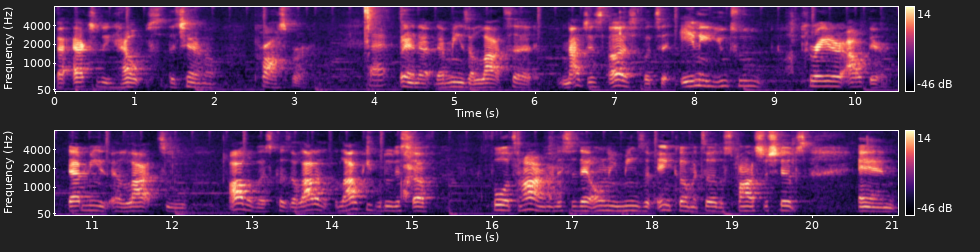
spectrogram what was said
that actually helps the channel prosper. And that, that means a lot to not just us, but to any YouTube creator out there. That means a lot to all of us because a lot of a lot of people do this stuff full time and this is their only means of income until the sponsorships and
